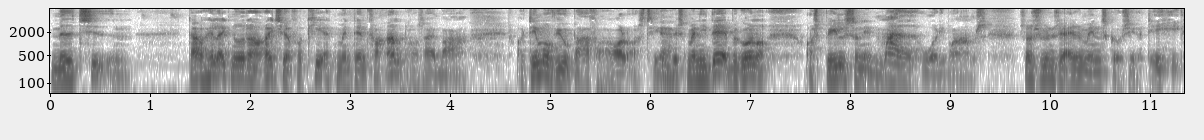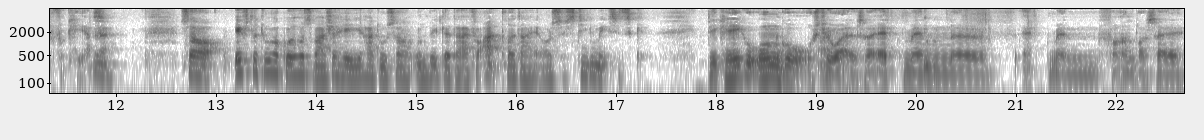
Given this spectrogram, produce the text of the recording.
med tiden. Der er jo heller ikke noget, der er rigtigt og forkert, men den forandrer sig bare. Og det må vi jo bare forholde os til. Ja. Hvis man i dag begynder at spille sådan en meget hurtig Brahms, så synes jeg, at alle mennesker jo sikkert, at det er helt forkert. Ja. Så efter du har gået hos Vasha har du så udviklet dig, forandret dig også stilmæssigt? Det kan ikke undgås jo altså, at man, øh, at man forandrer sig.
